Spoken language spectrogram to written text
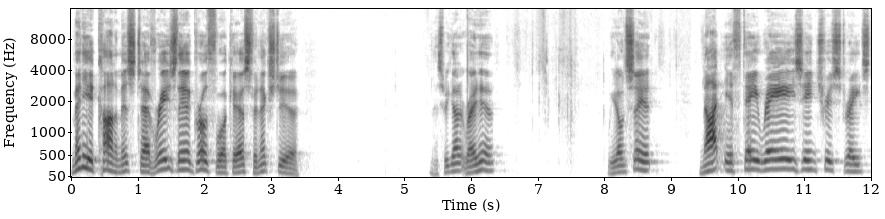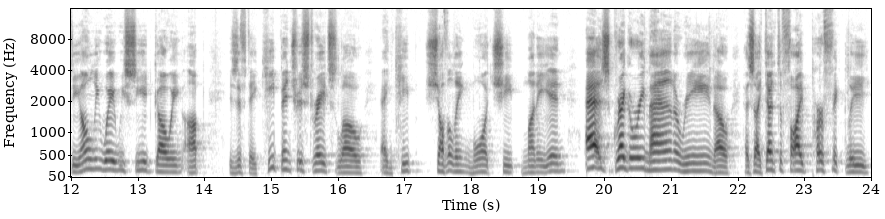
Many economists have raised their growth forecast for next year. Yes, we got it right here. We don't see it. Not if they raise interest rates. The only way we see it going up is if they keep interest rates low and keep shoveling more cheap money in as Gregory Mannarino has identified perfectly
